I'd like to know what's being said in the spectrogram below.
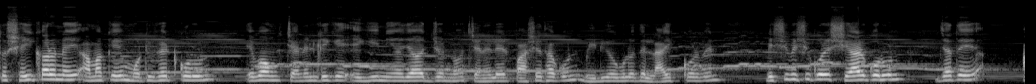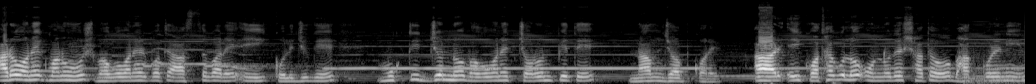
তো সেই কারণেই আমাকে মোটিভেট করুন এবং চ্যানেলটিকে এগিয়ে নিয়ে যাওয়ার জন্য চ্যানেলের পাশে থাকুন, ভিডিওগুলোতে লাইক করবেন, বেশি বেশি করে শেয়ার করুন, যাতে আরও অনেক মানুষ ভগবানের পথে আসতে পারে এই কলিযুগে, মুক্তির জন্য ভগবানের চরণ পেতে নাম জপ করে। আর এই কথাগুলো অন্যদের সাথেও ভাগ করে নিন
